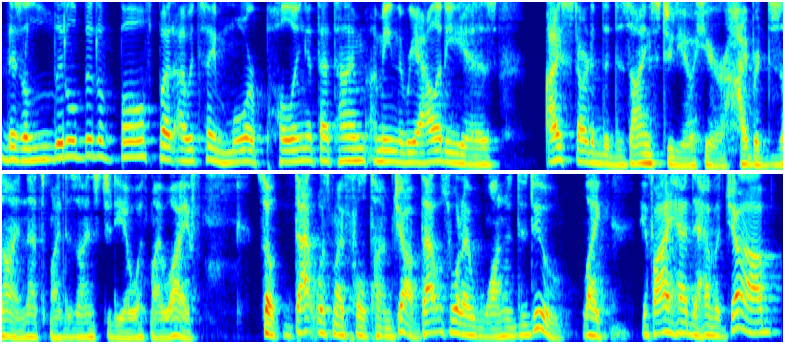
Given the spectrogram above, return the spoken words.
there's a little bit of both, but I would say more pulling at that time. I mean, the reality is, I started the design studio here, Hybrid Design. That's my design studio with my wife so that was my full time job. That was what I wanted to do. Like, if I had to have a job,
